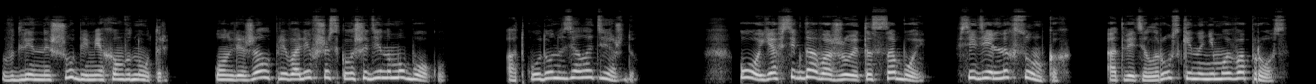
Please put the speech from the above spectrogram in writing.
в длинной шубе мехом внутрь. Он лежал, привалившись к лошадиному боку. Откуда он взял одежду?» «О, я всегда вожу это с собой, в сидельных сумках», — ответил русский на немой вопрос.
